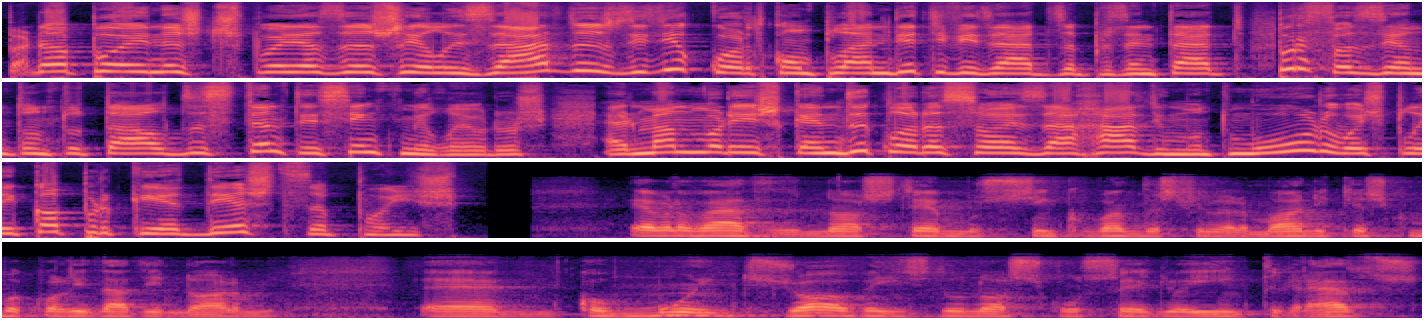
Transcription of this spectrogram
para apoio nas despesas realizadas e de acordo com o plano de atividades apresentado, por fazendo um total de 75 mil euros. Armando Morisca, em declarações à Rádio Montemuro, explica o porquê destes apoios. É verdade, nós temos cinco bandas filarmónicas com uma qualidade enorme, eh, com muitos jovens do nosso Conselho aí integrados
